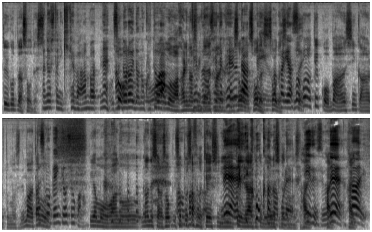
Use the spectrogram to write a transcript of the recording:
ということだそうです。あの人に聞けばアンバねアンドロイドのことはもうわかりますみたいな教えてくれるんだっていう。わかりやすい。まあこれは結構まあ安心感あると思いますね。まあ多分私も勉強しようかな。いやもうあの なんでしたらショップスタッフの研修に行っていただけてもよろしいかと思います。い。いですよね。はい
